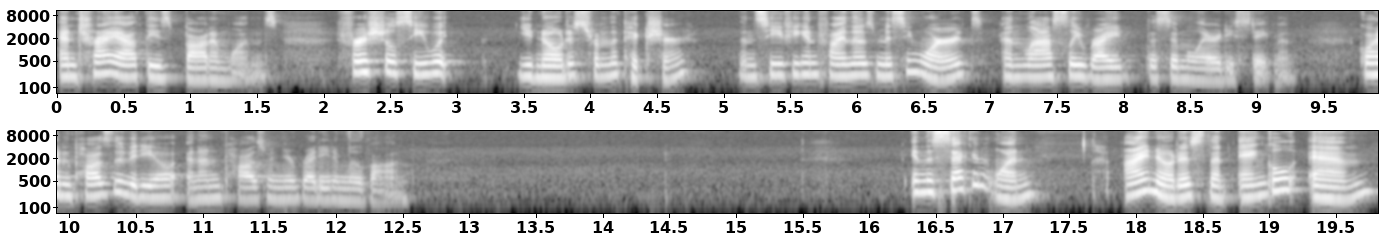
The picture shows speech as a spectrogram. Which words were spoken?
and try out these bottom ones. First, you'll see what you notice from the picture. and see if you can find those missing words. And lastly, write the similarity statement. Go ahead and pause the video and unpause when you're ready to move on. In the second one, I noticed that angle M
